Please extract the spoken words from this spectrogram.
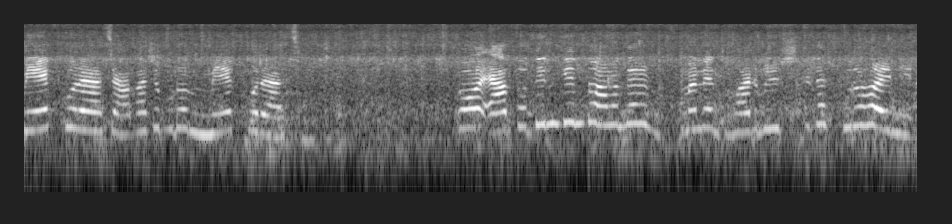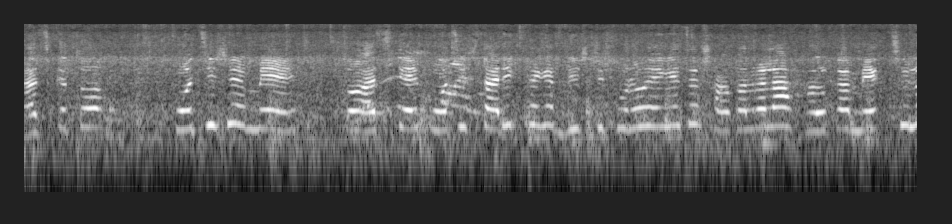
মেঘ করে আছে, আকাশে পুরো মেঘ করে আছে। তো এতদিন কিন্তু আমাদের মানে ঝড় বৃষ্টিটা শুরু হয়নি। আজকে তো পঁচিশে মে তো আজকে পঁচিশ তারিখ থেকে বৃষ্টি শুরু হয়ে গেছে। সকালবেলা হালকা মেঘ ছিল,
